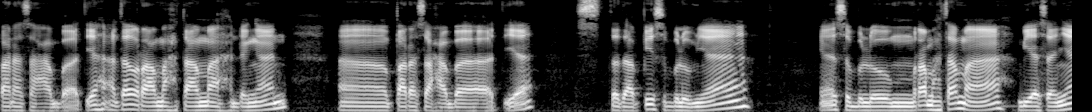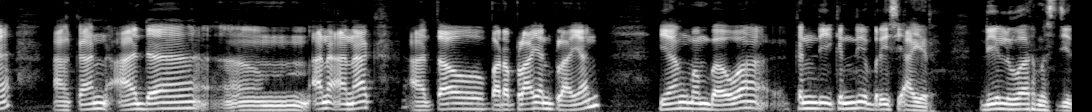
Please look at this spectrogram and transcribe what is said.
para sahabat, ya atau ramah tamah dengan uh, para sahabat, ya tetapi sebelumnya ya sebelum ramah tamah biasanya akan ada anak-anak um, atau para pelayan-pelayan yang membawa kendi-kendi berisi air di luar masjid.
